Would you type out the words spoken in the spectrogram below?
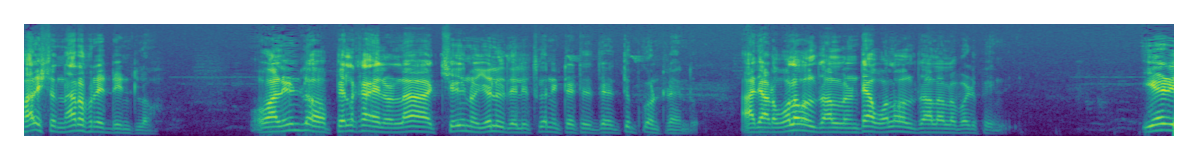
పరిశ్ర నరపరెడ్డి ఇంట్లో వాళ్ళ ఇంట్లో పిల్లకాయల వల్ల చేను ఎలుగు తెలుసుకొని ఇట్ట తిప్పుకుంటున్నారు అది ఆడ ఉలవల జాలలో ఉంటే ఆ ఉలవల జాలలో పడిపోయింది. ఏడు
